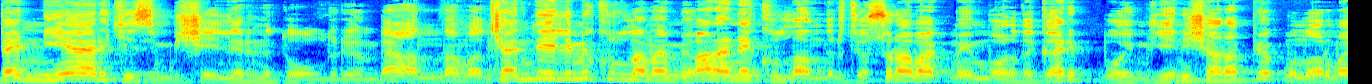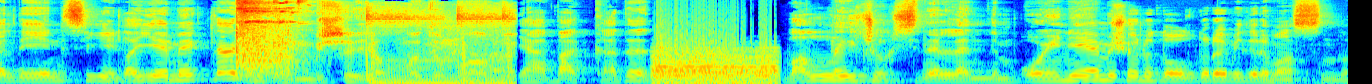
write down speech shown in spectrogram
Ben niye herkesin bir şeylerini dolduruyorum ben anlamadım. Kendi elimi kullanamıyorum. Bana ne kullandırtıyor? Kusura bakmayın bu arada garip boymuş. Yeni şarap yok mu? Normalde yenisi geliyor. La yemekler... Ben bir şey yapmadım abi Ya bak kadın. Vallahi çok sinirlendim. Oynayamıyorum şöyle doldurabilirim aslında.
